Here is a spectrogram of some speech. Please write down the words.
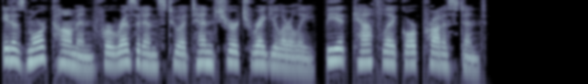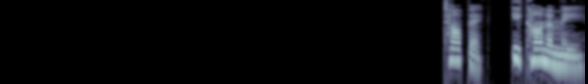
It is more common for residents to attend church regularly, be it Catholic or Protestant. Economy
